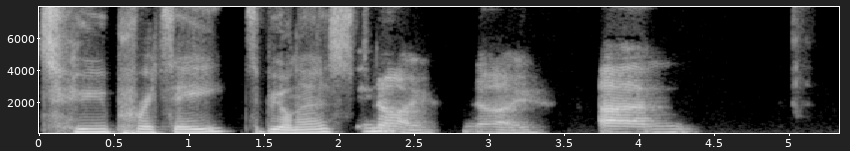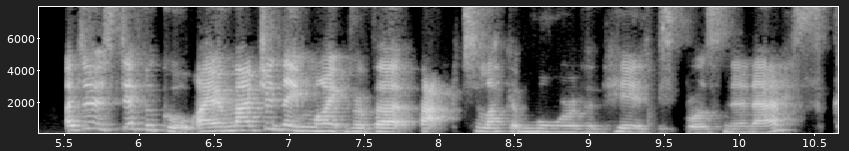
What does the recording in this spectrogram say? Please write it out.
too pretty, to be honest. No, no. Um I don't it's difficult. I imagine they might revert back to like a more of a Pierce Brosnan-esque.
